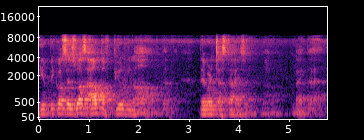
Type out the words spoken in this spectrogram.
because it was out of pure love that they were chastising, like that.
